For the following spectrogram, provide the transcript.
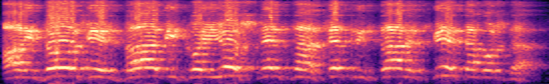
ali dođe babi koji još ne zna četiri strane svijeta možda.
